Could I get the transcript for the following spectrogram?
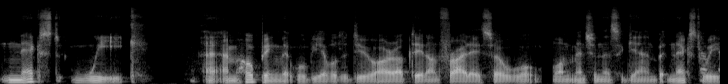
next week I, I'm hoping that we'll be able to do our update on Friday. So we'll, we'll mention this again. But next week,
